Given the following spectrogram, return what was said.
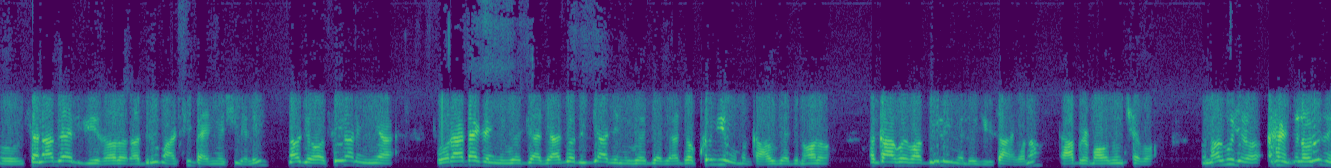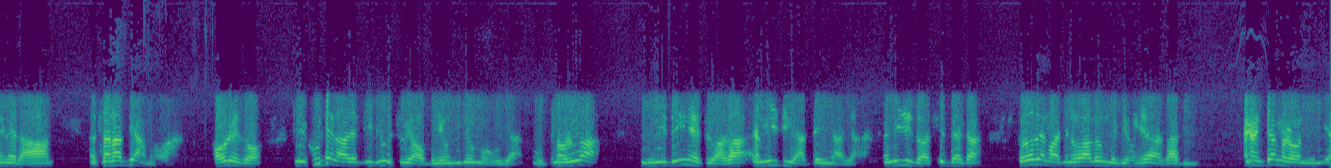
ဟိုဆန္ဒပြလူတွေဆိုတော့သူတို့မှရှိတိုင်မျိုးရှိတယ်လေနောက်ကျော်ဆိုရနေက ဘောရာတိုက်ဆိုင်လူပဲကြကြတော့သူကြခြင်းလူပဲကြကြတော့ခွင့်ပြုမကောက်ဘူးပြကျွန်တော်တို့အကာအကွယ်ပါပြီးလိမ့်မယ်လို့ယူဆတယ်ပေါ့နော်ဒါပထမဆုံးချက်ပေါ့နောက်တစ်ခုကျတော့ကျွန်တော်တို့ဆိုရင်လည်းဒါဆန္ဒပြမှာပါဟုတ်လေဆိုဒီခုတက်လာတဲ့ပြည်သူ့အစိုးရကိုမယုံကြည်လို့မဟုတ်ဘူးကြဟိုကျွန်တော်တို့ကညီသိန်းနေဆိုတာက MEC ကတိန်းတာကြ MEC ဆိုတာစစ်တပ်ကတော်တော်မှာကျွန်တော်အားလုံးမယုံရတာကဒီတက်မတော်နေက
